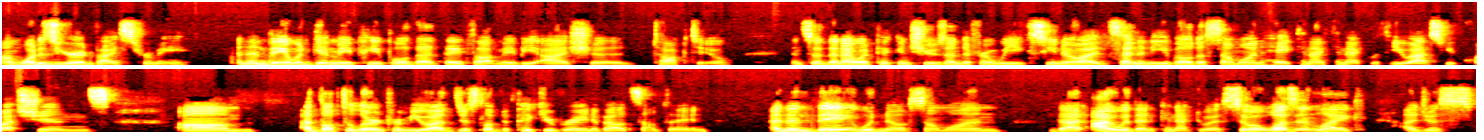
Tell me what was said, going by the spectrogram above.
um, what is your advice for me? And then they would give me people that they thought maybe i should talk to. And so then i would pick and choose on different weeks. You know i'd send an email to someone hey can i connect with you? Ask you questions. Um, i'd love to learn from you. I'd just love to pick your brain about something. And then they would know someone that i would then connect with. So it wasn't like i just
